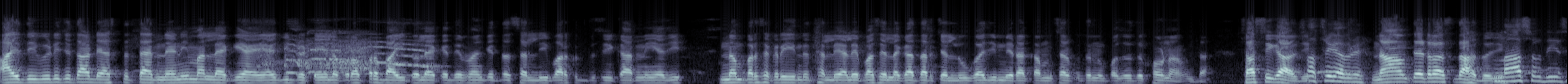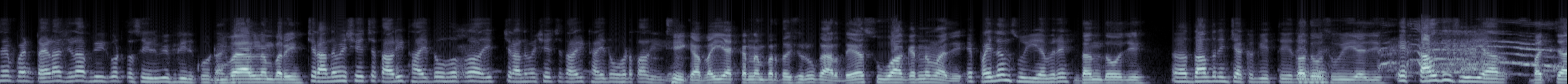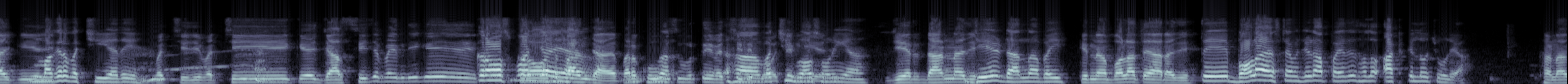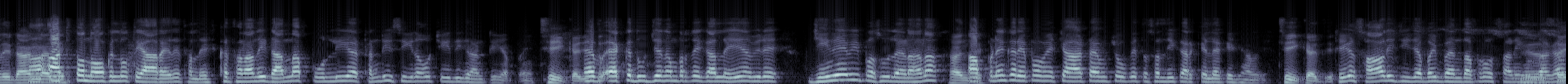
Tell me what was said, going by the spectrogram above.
ਅੱਜ ਦੀ ਵੀਡੀਓ 'ਚ ਤੁਹਾਡੇ ਵਾਸਤੇ ਤਿੰਨ ਐਨੀਮਲ ਲੈ ਕੇ ਆਏ ਆ ਜੀ ਡਿਟੇਲ ਪ੍ਰੋਪਰ ਬਾਈ ਤੋਂ ਲੈ ਕੇ ਦੇਵਾਂਗੇ ਤਸੱਲੀ ਪਰਖ ਤੁਸੀਂ ਕਰਨੀ ਹੈ ਜੀ। ਨੰਬਰ ਸਕਰੀਨ ਦੇ ਥੱਲੇ ਵਾਲੇ ਪਾਸੇ ਲਗਾਤਾਰ ਚੱਲੂਗਾ ਜੀ ਮੇਰਾ ਕੰਮ ਸਿਰਫ ਤੁਹਾਨੂੰ ਪਸ਼ੂ ਦਿਖਾਉਣਾ ਹੁੰਦਾ। ਸਤਿ ਸ਼੍ਰੀ ਅਕਾਲ ਜੀ। ਸਤਿ ਸ੍ਰੀ ਅਕਾਲ ਵੀਰੇ। ਨਾਮ ਤੇ ਐਡਰੈਸ ਦੱਸ ਦਿਓ ਜੀ। ਨਾਂ ਸੁਖਦੀਪ ਸਿੰਘ ਪਿੰਡ ਟੈਣਾ ਜ਼ਿਲ੍ਹਾ ਫਰੀਦਕੋਟ ਤਹਿਸੀਲ ਵੀ ਫਰੀਦਕੋਟ ਆ ਮੋਬਾਈਲ ਨੰਬਰ ਹੀ 9464428248 9464428248 ਠੀਕ ਆ ਬਾਈ ਇੱਕ ਨੰਬਰ ਤੋਂ ਸ਼ੁਰੂ ਕਰਦੇ ਆ ਸੂਆ ਕਿੰਨਵਾ ਜੀ? ਇਹ ਪਹਿਲਾਂ ਸੂਈ ਆ ਵੀਰੇ। ਦੰਦੋ ਜੀ। ਦੰਦ ਨਹੀਂ ਚੈੱਕ ਕੀਤੇ ਇਹਦੇ ਕਦੋਂ। ਸੂਈ ਹੈ ਜੀ? ਇਹ ਕੱਲ ਦੀ ਸੂਈ ਆ। ਬੱਚਾ ਕੀ ਹੈ ਜੀ? ਮਗਰ ਬੱਚੀ ਆ ਇਹਦੇ। ਬੱਚੀ ਜੀ ਬੱਚੀ ਕਿ ਜਰਸੀ ਚ ਪੈਂਦੀ ਕਿ Cross ਪੰਜ ਆ। ਪੰਜ ਆ ਪਰ ਖੂਬਸੂਰਤੀ ਬੱਚੀ ਦੀ ਹਾਂ ਬਹੁਤ ਬੱਚੀ ਬਹੁਤ ਹੈ ਸੋਹਣੀ ਆ। ਜੀ। ਜੇਰ ਡਨ ਜੀ। ਜੇਰ ਡਾਨਾ ਬਾਈ। ਕਿੰਨਾ ਬੋਲਾ ਤਿਆਰ ਆ ਜੀ। ਤੇ ਬੋਲਾ ਇਸ ਟਾਈਮ ਜਿਹੜਾ ਆਪਾਂ ਇਹਦੇ ਥੱਲੋਂ 8 ਕਿਲੋ ਚੋਲਿਆ। ਥਣਾ ਦੀ ਡਨ ਹਾਂ ਆ 8 ਜੀ। ਤੋਂ 9 ਕਿਲੋ ਤਿਆਰ ਹੈ ਇਹਦੇ ਥੱਲੇ। ਖਥਣਾ ਦੀ ਡਾਨਾ ਪੋਲੀ ਆ ਠੰਡੀ ਸੀਲ ਆ ਉਹ ਚੀਜ਼ ਦੀ ਗਾਰੰਟੀ ਆਪਣੀ। ਠੀਕ ਹੈ ਜੀ। ਇੱਕ ਦੂਜੇ ਨੰਬਰ ਤੇ ਗੱਲ ਇਹ ਆ ਵੀਰੇ ਜਿਹਨੇ ਵੀ ਪਸ਼ੂ ਲੈਣਾ ਹਨਾ? ਆਪਣੇ ਘਰੇ ਭਾਵੇਂ ਚਾਰ ਟਾਈਮ ਚੋ ਕੇ ਤਸੱਲੀ ਕਰਕੇ ਲੈ ਕੇ ਜਾਵੇ। ਠੀਕ ਹੈ ਜੀ। ਠੀਕ ਹੈ? ਸਾਲ ਹੀ ਚੀਜ਼ ਆ ਬਾਈ ਬੰਦਾ ਭਰੋਸਾ ਨਹੀਂ ਹੁੰਦਾਗਾ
